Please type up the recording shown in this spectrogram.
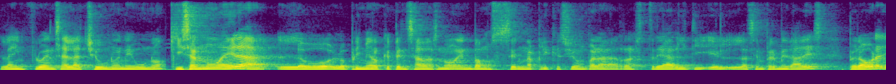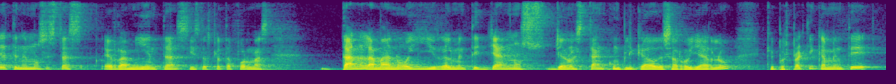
la influenza del H1N1. Quizá no era lo, lo primero que pensabas, ¿no? En vamos a hacer una aplicación para rastrear las enfermedades, pero ahora ya tenemos estas herramientas y estas plataformas tan a la mano y realmente ya, nos, ya no es tan complicado desarrollarlo que pues prácticamente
